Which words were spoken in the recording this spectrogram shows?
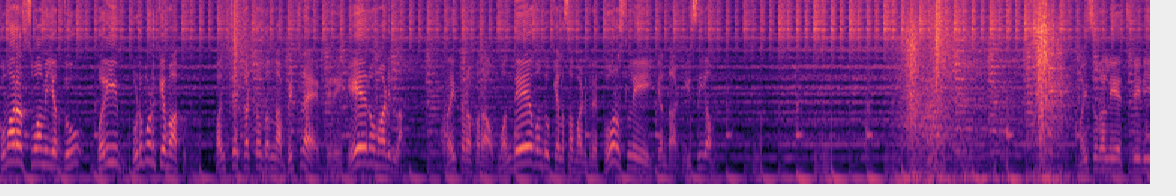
ಕುಮಾರಸ್ವಾಮಿ ಎದ್ದು ಬರೀ ಬುಡುಬುಡುಕೆ ಮಾತು. ಪಂಚೆ ಕಟ್ಟೋದನ್ನ ಬಿಟ್ರೆ ಬೇರೆ ಏನು ಮಾಡಿಲ್ಲ. ರೈತರ ಪರ ಒಂದೇ ಒಂದು ಕೆಲಸ ಮಾಡಿದ್ರೆ ತೋರಿಸ್ಲಿ ಎಂದ ಡಿಸಿಎಂ ಮೈಸೂರಲ್ಲಿ ಎಚ್ಡಿಡಿ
